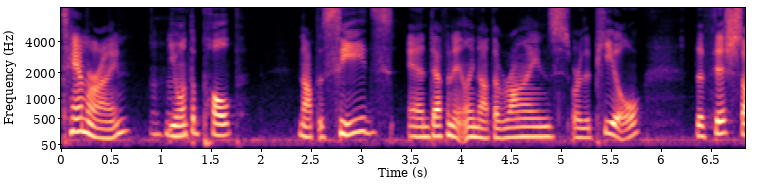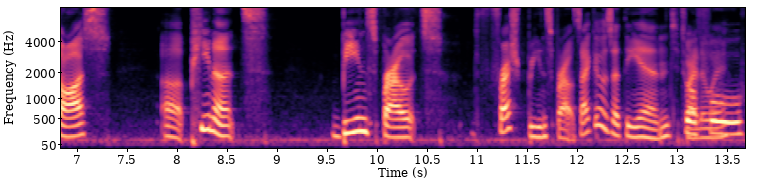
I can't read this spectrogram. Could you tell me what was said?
tamarind. You want the pulp, not the seeds, and definitely not the rinds or the peel. The fish sauce, uh, peanuts, bean sprouts, fresh bean sprouts. That goes at the end, by the way. tofu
